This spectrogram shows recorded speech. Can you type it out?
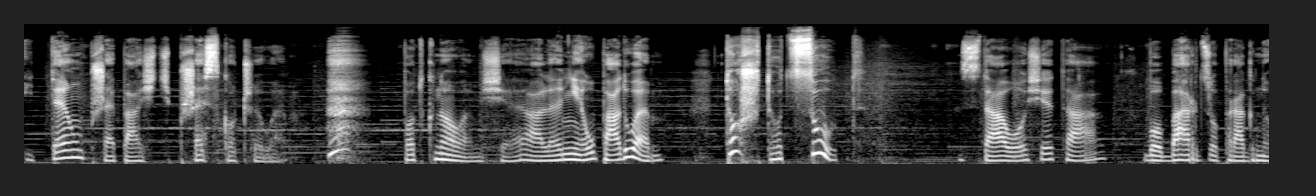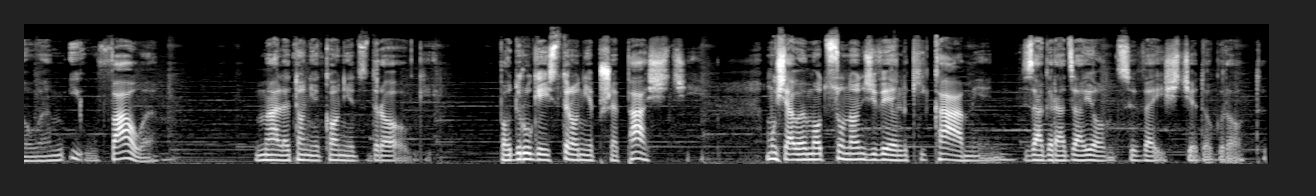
I tę przepaść przeskoczyłem. Potknąłem się, ale nie upadłem. Toż to cud! Stało się tak, bo bardzo pragnąłem i ufałem. No, Ale to nie koniec drogi. Po drugiej stronie przepaści musiałem odsunąć wielki kamień zagradzający wejście do groty.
